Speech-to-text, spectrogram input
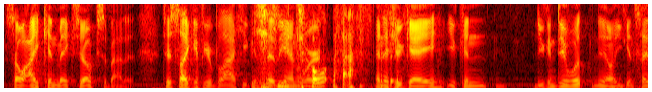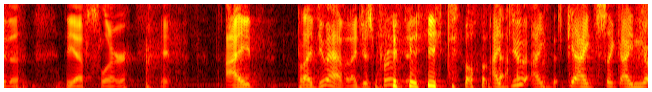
so I can make jokes about it. Just like if you're black, you can say the N word, and this. if you're gay, you can you can do what you know. You can say the the F slur. It, I but I do have it. I just proved it. you don't. I do. I, I just like I know.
